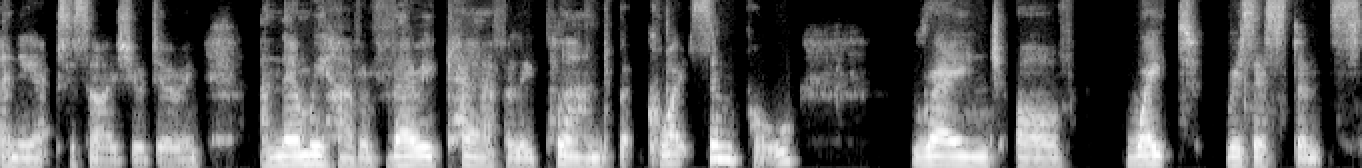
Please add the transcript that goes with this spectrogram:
any exercise you're doing. And then we have a very carefully planned but quite simple range of weight resistance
